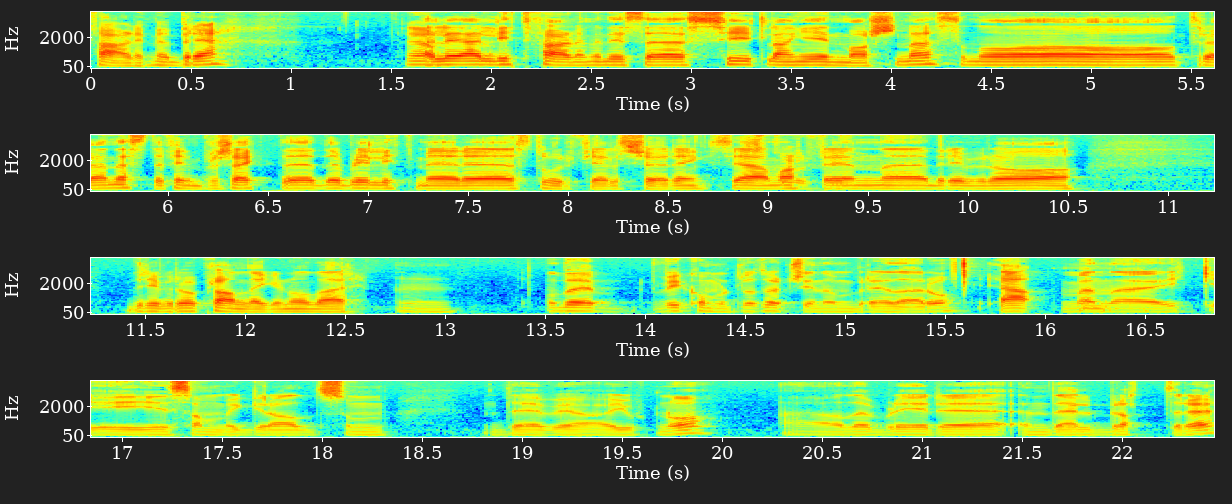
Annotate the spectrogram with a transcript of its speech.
ferdig med Bre. Ja. Eller jeg er litt ferdig med disse sykt lange innmarsjene, så nå tror jeg neste filmprosjekt det, det blir litt mer storfjellskjøring. Så jeg og Martin driver og, driver og planlegger noe der. Mm. Og det, vi kommer til å touche innom bre der òg, Ja, men uh, ikke i samme grad som det vi har gjort nå. Uh, og det blir uh, en del brattere,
